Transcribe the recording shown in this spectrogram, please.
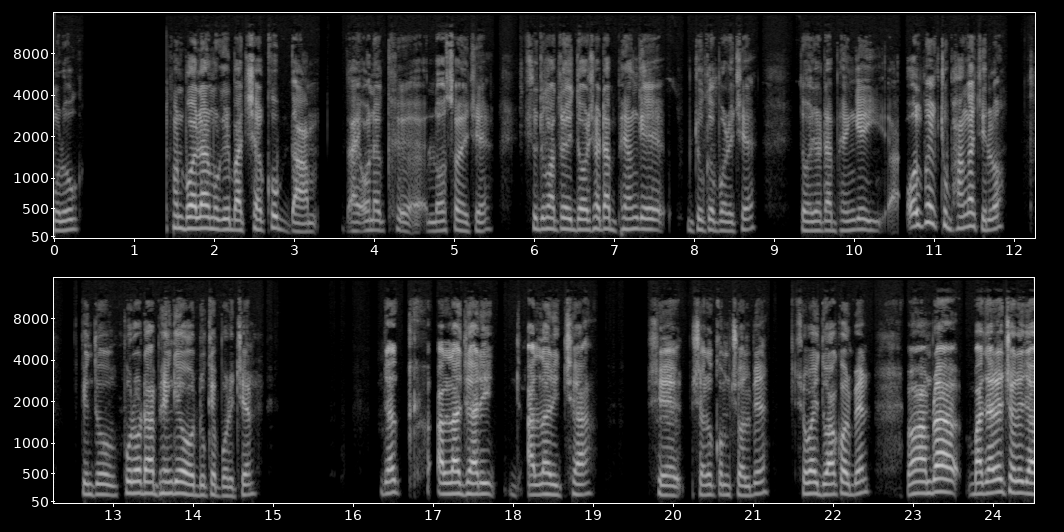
মুরগ। এখন ব্রয়লার মুরগির বাচ্চার খুব দাম, তাই অনেক লস হয়েছে। শুধুমাত্র এই দরজাটা ভেঙে ঢুকে পড়েছে। দরজাটা ভেঙেই, অল্প একটু ভাঙা ছিল, কিন্তু পুরোটা ভেঙেও ঢুকে পড়েছে। যাক, আল্লাহ জারি আল্লাহর ইচ্ছা, সে সেরকম চলবে। সবাই দোয়া করবেন। এবং আমরা বাজারে চলে যা,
